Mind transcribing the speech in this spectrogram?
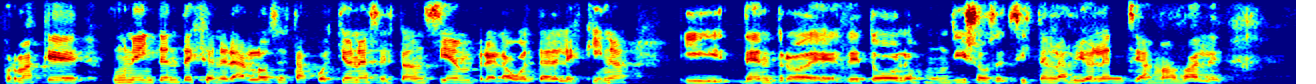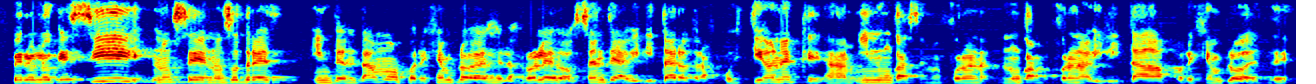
por más que uno intente generarlos, estas cuestiones están siempre a la vuelta de la esquina y dentro de, de todos los mundillos existen las violencias, más vale. Pero lo que sí, no sé, nosotros intentamos, por ejemplo, desde los roles docentes habilitar otras cuestiones que a mí nunca se me fueron, nunca me fueron habilitadas, por ejemplo, desde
